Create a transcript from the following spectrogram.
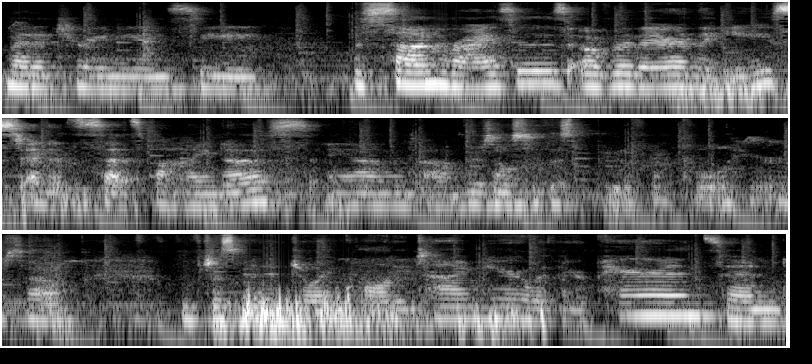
Mediterranean Sea. The sun rises over there in the east and it sets behind us. And um, there's also this beautiful pool here. So we've just been enjoying quality time here with our parents and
